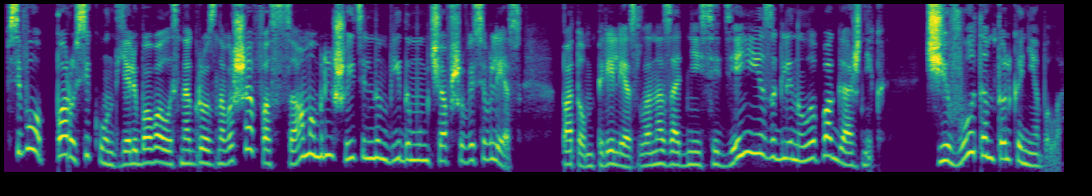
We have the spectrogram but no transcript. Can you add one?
Всего пару секунд я любовалась на грозного шефа с самым решительным видом умчавшегося в лес. Потом перелезла на заднее сиденье и заглянула в багажник. Чего там только не было.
